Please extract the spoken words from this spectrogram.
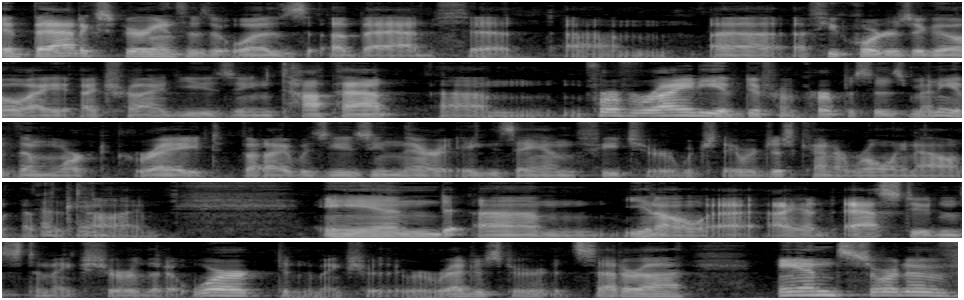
a bad experience as it was a bad fit. Um, uh, a few quarters ago, I, I tried using Top Hat um, for a variety of different purposes. Many of them worked great, but I was using their exam feature, which they were just kind of rolling out at Okay. the time. And, um, you know, I, I had asked students to make sure that it worked and to make sure they were registered, et cetera. And sort of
